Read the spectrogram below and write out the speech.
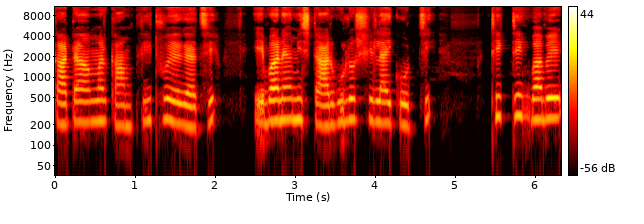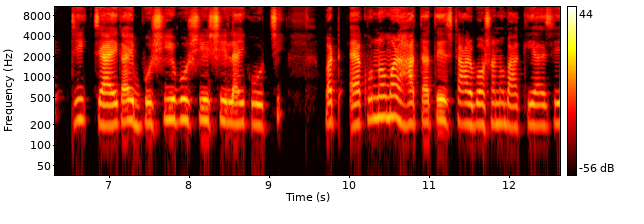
কাটা আমার কমপ্লিট হয়ে গেছে। এবারে আমি স্টারগুলো সেলাই করছি। ঠিক ঠিকভাবে ঠিক জায়গায় বসিয়ে বসিয়ে সেলাই করছি। বাট এখনও আমার হাতাতে স্টার বসানো বাকি আছে,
